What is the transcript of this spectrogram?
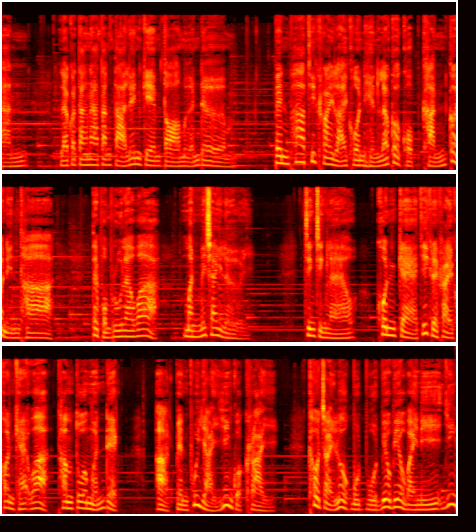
นั้น แล้วก็ตั้งหน้าตั้งตาเล่นเกมต่อเหมือนเดิม เป็นภาพที่ใครหลายคนเห็นแล้วก็ขบขันก็นินทา แต่ผมรู้แล้วว่ามันไม่ใช่เลย จริงๆ แล้ว คนแก่ที่ใครๆค่อนแคะว่าทำตัวเหมือนเด็ก อาจเป็นผู้ใหญ่ยิ่งกว่าใคร เข้าใจโลกบูดบูดเบี้ยวเบี้ยวใบนี้ยิ่ง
